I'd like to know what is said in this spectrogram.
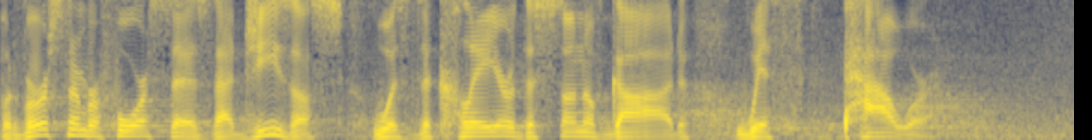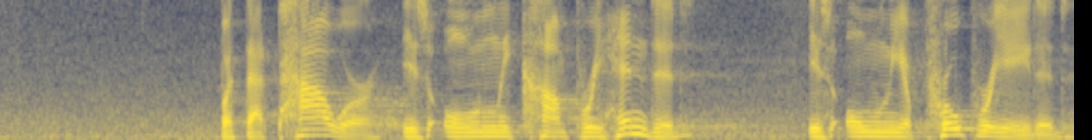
But verse number four says that Jesus was declared the Son of God with power. But that power is only comprehended is only appropriated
